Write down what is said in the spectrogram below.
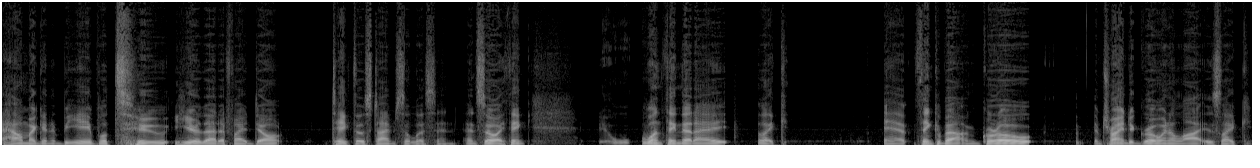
how am I going to be able to hear that if I don't take those times to listen? And so I think one thing that I like uh, think about and grow I'm trying to grow in a lot is like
